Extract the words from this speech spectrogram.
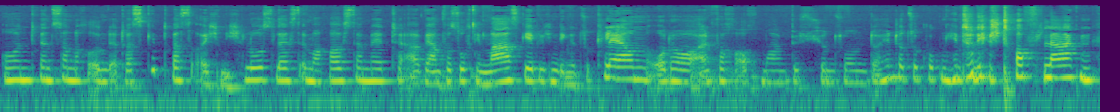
Und wenn es dann noch irgendetwas gibt, was euch nicht loslässt, immer raus damit. Äh, Wir haben versucht, die maßgeblichen Dinge zu klären oder einfach auch mal ein bisschen so dahinter zu gucken, hinter die Stofflagen.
